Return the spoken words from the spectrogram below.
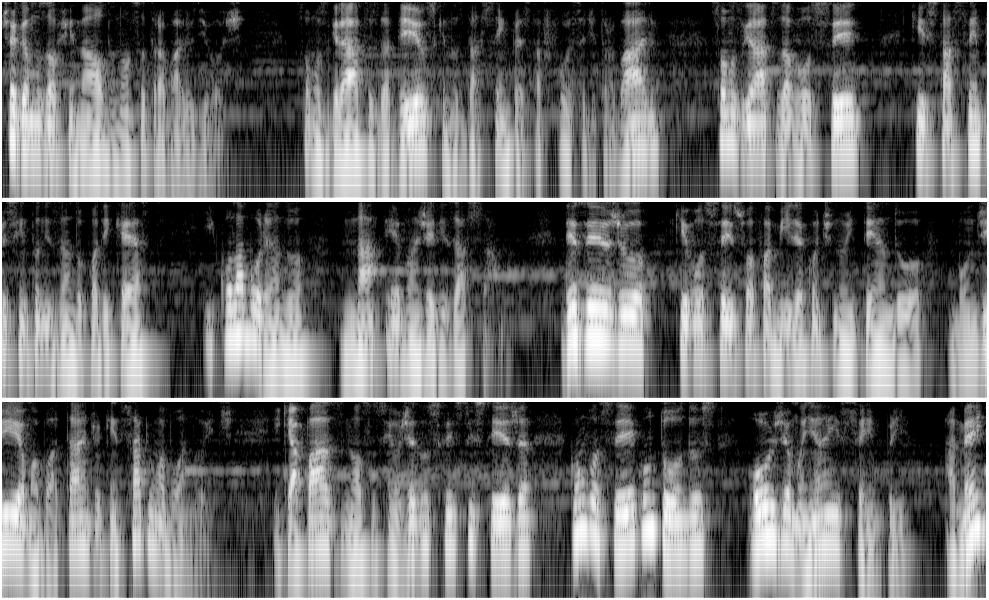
chegamos ao final do nosso trabalho de hoje. Somos gratos a Deus que nos dá sempre esta força de trabalho. Somos gratos a você que está sempre sintonizando o podcast e colaborando na evangelização. Desejo que você e sua família continuem tendo um bom dia, uma boa tarde ou quem sabe uma boa noite. E que a paz de nosso Senhor Jesus Cristo esteja com você, com todos, hoje, amanhã e sempre. Amém?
